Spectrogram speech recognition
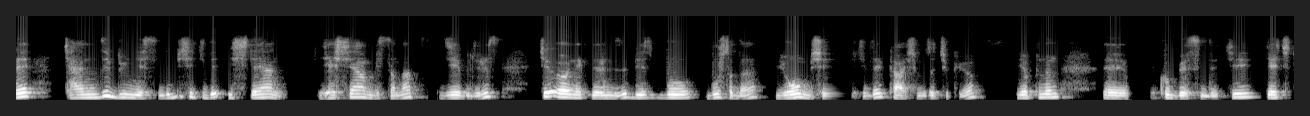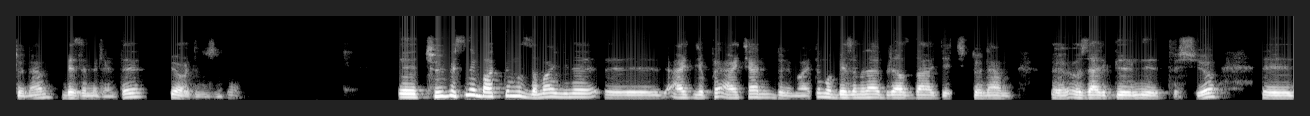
ve kendi bünyesinde bir şekilde işleyen, yaşayan bir sanat diyebiliriz. Ki örneklerini de biz bu Bursa'da yoğun bir şekilde karşımıza çıkıyor. Yapının e, kubbesindeki geç dönem bezemeleri de gördüğünüz. E, türbesine baktığımız zaman yine e, er, yapı erken döneme ait ama bezemeler biraz daha geç dönem e, özelliklerini taşıyor. E,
